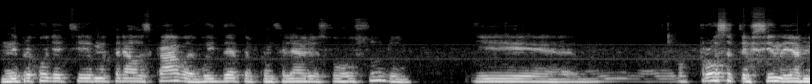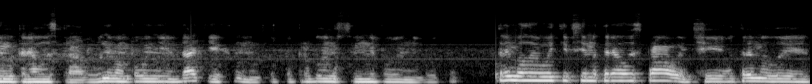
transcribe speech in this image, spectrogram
не приходять ці матеріали справи, ви йдете в канцелярію свого суду і просите всі наявні матеріали справи. Вони вам повинні дати їх, ну, тобто проблем з цим не повинні бути. Отримали ви ті всі матеріали справи, чи отримали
